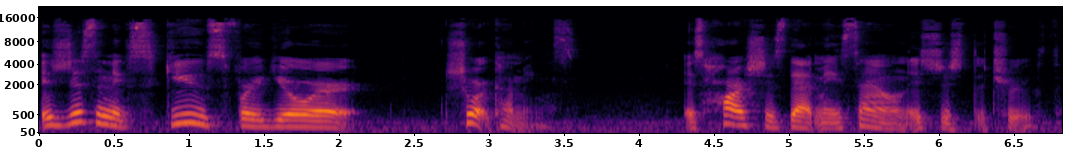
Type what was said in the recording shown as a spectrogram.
is just an excuse for your shortcomings. As harsh as that may sound, it's just the truth.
